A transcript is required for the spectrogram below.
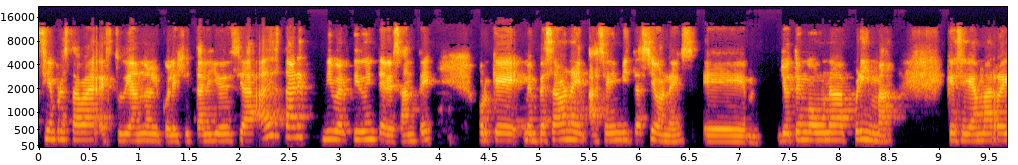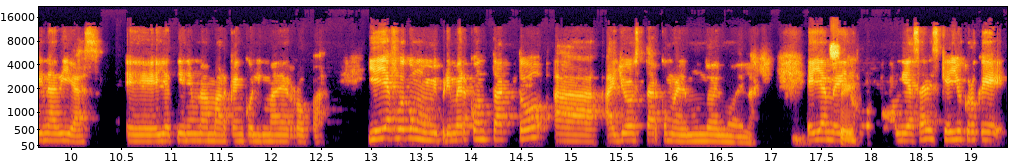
siempre estaba estudiando en el colegio y tal, y yo decía, ha de estar divertido, interesante, porque me empezaron a hacer invitaciones. Eh, yo tengo una prima que se llama Reina Díaz, eh, ella tiene una marca en Colima de ropa, Y ella fue como mi primer contacto a, a yo estar como en el mundo del modelaje. Ella me Sí. dijo, un día, ¿sabes qué? Yo creo que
